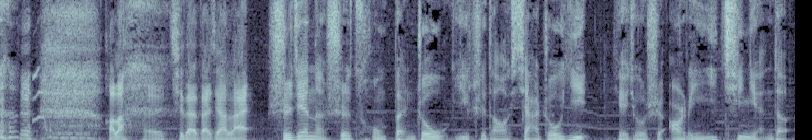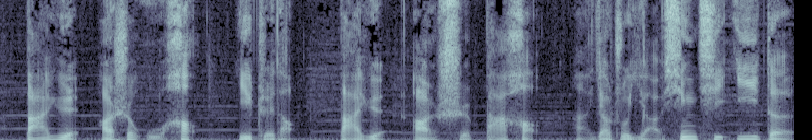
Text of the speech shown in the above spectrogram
好了，呃，期待大家来。时间呢是从本周五一直到下周一，也就是二零一七年的八月二十五号，一直到八月二十八号。啊，要注意啊！星期一的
